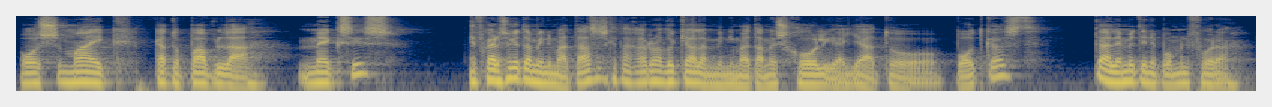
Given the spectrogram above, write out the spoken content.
ως Mike κάτω παύλα Ευχαριστώ για τα μηνύματά σας και θα χαρώ να δω και άλλα μηνύματα με σχόλια για το podcast. Τα λέμε την επόμενη φορά.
